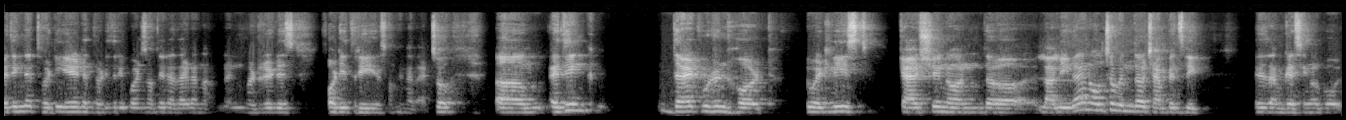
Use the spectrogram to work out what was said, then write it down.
I think they're 38 and 33 points, something like that, and, and Madrid is 43 or something like that. So um, I think that wouldn't hurt to at least cash in on the La Liga and also win the Champions League. Is I'm guessing a goal.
